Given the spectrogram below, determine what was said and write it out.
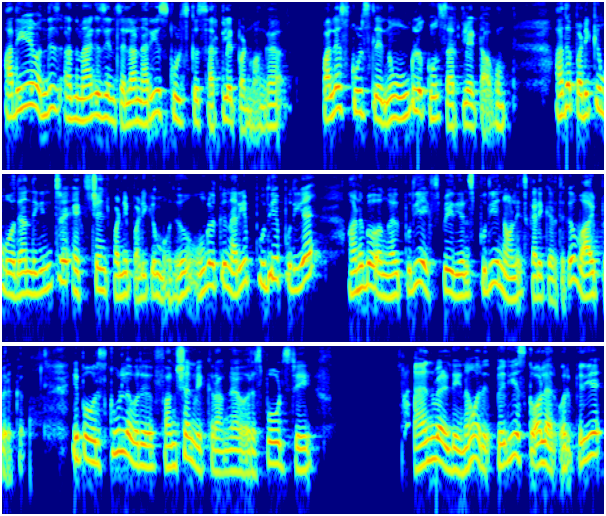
அதையே வந்து அந்த மேகசின்ஸ் எல்லாம் நிறைய ஸ்கூல்ஸ்க்கு சர்க்குலேட் பண்ணுவாங்க. பல ஸ்கூல்ஸ்லேருந்தும் உங்களுக்கும் சர்க்குலேட் ஆகும். அதை படிக்கும்போது அந்த இன்டர் எக்ஸ்சேஞ்ச் பண்ணி படிக்கும்போது உங்களுக்கு நிறைய புதிய புதிய அனுபவங்கள் புதிய எக்ஸ்பீரியன்ஸ் புதிய நாலேஜ் கிடைக்கிறதுக்கு வாய்ப்பு இருக்குது இப்போ ஒரு ஸ்கூலில் ஒரு ஃபங்க்ஷன் வைக்கிறாங்க. ஒரு ஸ்போர்ட்ஸ் டே ஆனுவல் டேனா ஒரு பெரிய ஸ்காலர் ஒரு பெரிய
